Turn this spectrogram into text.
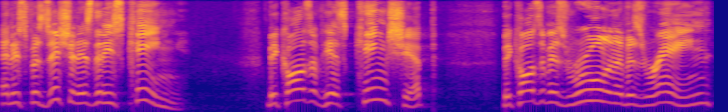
and his position is that he's king because of his kingship, because of his rule and of his reign,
